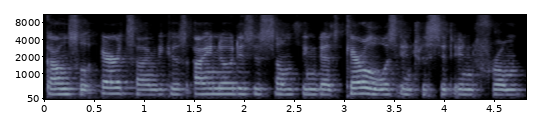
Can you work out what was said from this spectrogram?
council airtime because I know this is something that Carol was interested in from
